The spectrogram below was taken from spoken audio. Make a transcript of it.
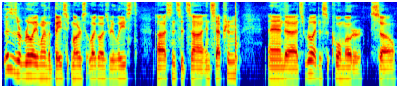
this is really one of the basic motors that LEGO has released uh, since its uh, inception and uh, it's really just a cool motor. So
